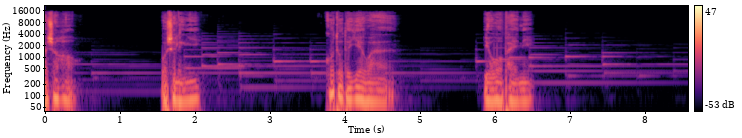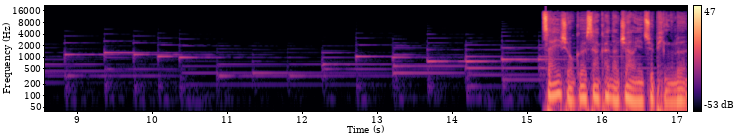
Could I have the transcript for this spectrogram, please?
晚上好，我是零一。孤独的夜晚，有我陪你。在一首歌下看到这样一句评论：“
